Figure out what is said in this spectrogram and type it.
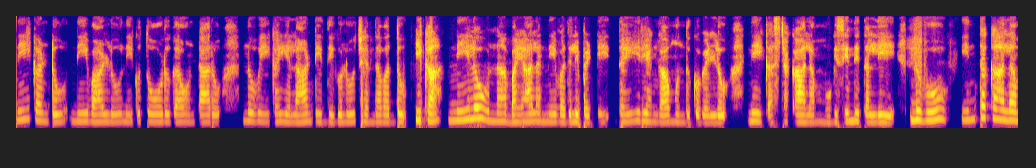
నీకంటూ నీ వాళ్ళు నీకు తోడుగా ఉంటారు. నువ్వు ఇక ఎలాంటి దిగులు చెందవద్దు. ఇక నీలో ఉన్న భయాలన్నీ వదిలిపెట్టి ధైర్యంగా ముందుకు వెళ్ళు. నీ కష్టకాలం ముగిసింది తల్లి నువ్వు ఇంతకాలం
